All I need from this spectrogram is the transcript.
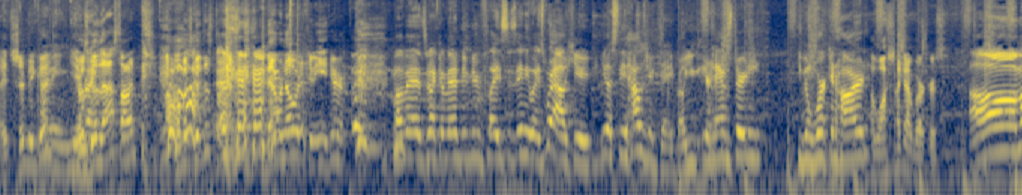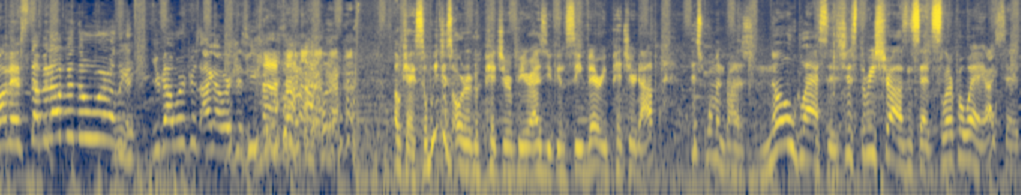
It should be good. I mean, it was right. good last time. I hope it's good this time. You never know what you can eat here. My man's recommending new places. Anyways, we're out here. You know, Steve, how's your day, bro? You, your hands dirty? You've been working hard? I watched. I got workers. Oh, my man stepping up in the world. Look at you got workers, I got workers. you got- okay, so we just ordered a pitcher of beer, as you can see, very pitchered up. This woman brought us no glasses, just three straws and said, slurp away. I said,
